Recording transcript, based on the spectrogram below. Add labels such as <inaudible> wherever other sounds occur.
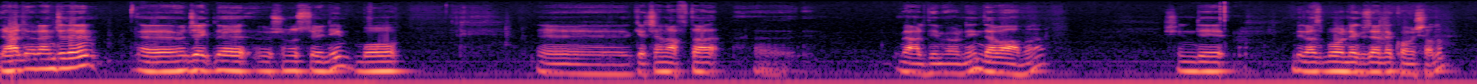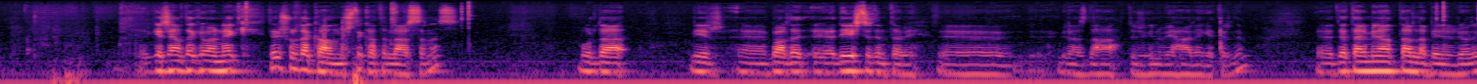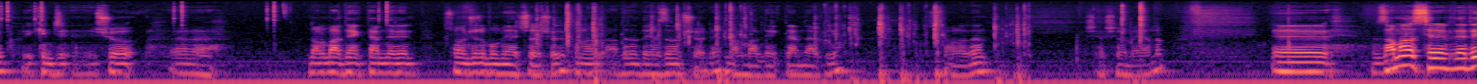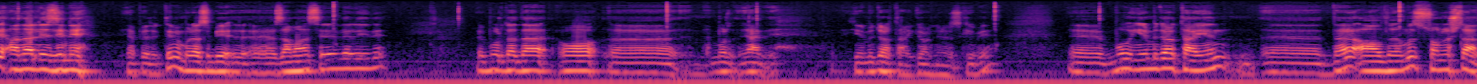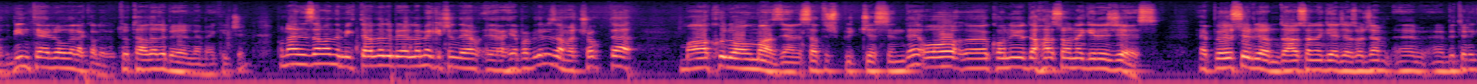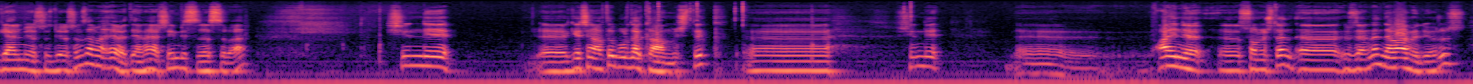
Değerli öğrencilerim, e, öncelikle şunu söyleyeyim. Bu e, geçen hafta e, verdiğim örneğin devamı. Şimdi biraz bu örnek üzerine konuşalım. E, Geçen haftaki örnekte şurada kalmıştık hatırlarsanız. Burada bir, e, bu arada e, değiştirdim tabi. biraz daha düzgün bir hale getirdim. E, determinantlarla belirliyorduk. İkinci şu e, normal denklemlerin sonucunu bulmaya çalışıyorduk. Bunun adını da yazalım şöyle. Normal denklemler diye. Sonradan şaşırmayalım. E, zaman serileri analizini yapıyorduk değil mi? Burası bir e, zaman serileriydi. Ve burada da o e, yani 24 ay gördüğünüz gibi. E, bu 24 ayın e, da aldığımız sonuçlardı. 1000 TL olarak alıyorduk. Tutarları belirlemek için. Bunu aynı zamanda miktarları belirlemek için de e, yapabiliriz ama çok da makul olmaz yani satış bütçesinde. O e, konuyu daha sonra geleceğiz. Hep böyle söylüyorum daha sonra geleceğiz. Hocam e, bir türlü gelmiyorsunuz diyorsunuz ama evet yani her şeyin bir sırası var. Şimdi geçen hafta burada kalmıştık. Şimdi aynı e, sonuçtan e, üzerinden devam ediyoruz.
